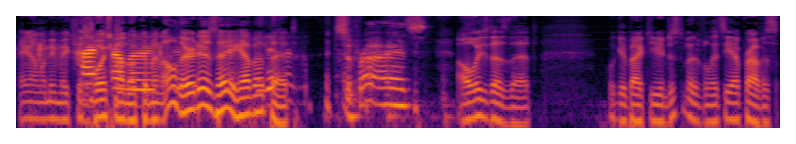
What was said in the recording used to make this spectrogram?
hang on, let me make sure the voicemail don't come in. Oh, there it is. Hey, how about that? Surprise! Always does that. We'll get back to you in just a minute, Valencia. I promise.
